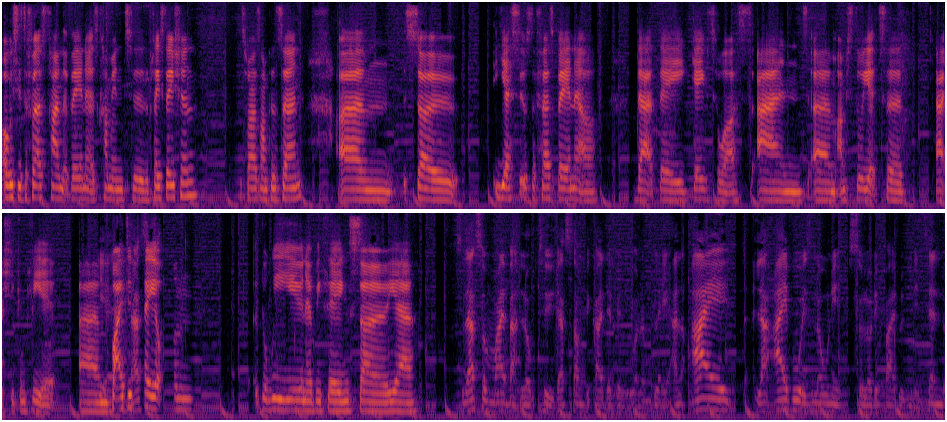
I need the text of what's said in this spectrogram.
obviously it's the first time that Bayonetta has come into the PlayStation, as far as I'm concerned. Um, so yes, it was the first Bayonetta that they gave to us, and um, I'm still yet to actually complete it. Um, Yeah, but I did play it on the Wii U and everything, so yeah. So that's on my backlog too. That's something I definitely want to play. And I like I've always known it solidified with Nintendo.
